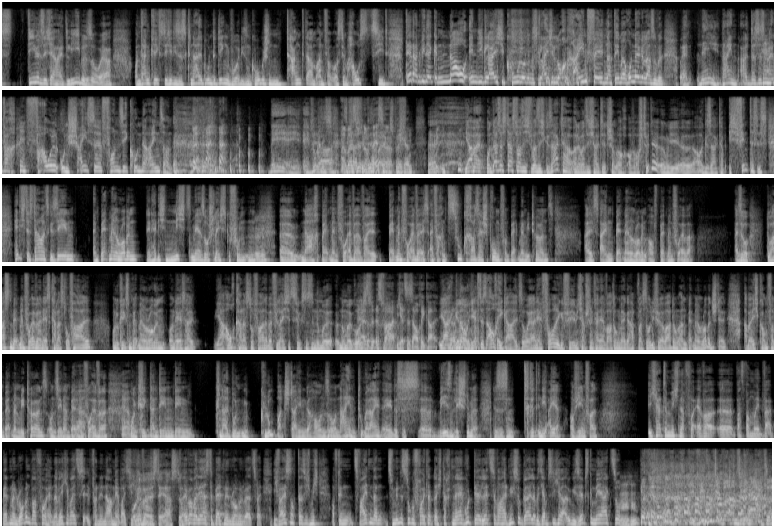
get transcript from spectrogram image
Stilsicherheit liebe, so, ja. Und dann kriegst du hier dieses knallbunte Ding, wo er diesen komischen Tank da am Anfang aus dem Haus zieht, der dann wieder genau in die gleiche Kuhle und in das gleiche Loch reinfällt, nachdem er runtergelassen wird. Äh, Nee, nein, das ist einfach faul und scheiße von Sekunde eins an. Nee, ey, ey wirklich. Ja, Aber es wird noch besser. Ja, aber und das ist das, was ich was ich gesagt habe oder was ich halt jetzt schon auch auf, auf Twitter irgendwie äh, gesagt habe. Ich finde, das ist hätte ich das damals gesehen, ein Batman und Robin, den hätte ich nicht mehr so schlecht gefunden ähm, nach Batman Forever, weil Batman Forever ist einfach ein zu krasser Sprung von Batman Returns als ein Batman und Robin auf Batman Forever. Also, du hast einen Batman Forever, der ist katastrophal und du kriegst einen Batman und Robin und der ist halt ja auch katastrophal, aber vielleicht jetzt höchstens eine Nummer Nummer Ja, größer. es, es war, jetzt ist auch egal. Ja, Ne? genau. Jetzt ist auch egal so. Ja, der vorige Film, ich habe schon keine Erwartungen mehr gehabt. Was soll ich für Erwartungen an Batman und Robin stellen? Aber ich komme von Batman Returns und sehe dann Batman Ja. Forever Ja. und krieg dann den den knallbunten Klumpatsch da hingehauen. So, nein, tut mir leid, ey, das ist äh, wesentlich schlimmer. Das ist ein Tritt in die Eier, auf jeden Fall. Ich hatte mich nach Forever, äh, was war Moment, war, Batman Robin war vorher, ne? Welcher war jetzt, von den Namen her weiß ich Forever nicht. ist der erste. Forever war der erste, Batman Robin war der zweite. Ich weiß noch, dass ich mich auf den zweiten dann zumindest so gefreut habe, dass ich dachte, naja gut, der letzte war halt nicht so geil, aber sie haben es sicher irgendwie selbst gemerkt, so. Wie, wie gut der war, haben sie gemerkt. So.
